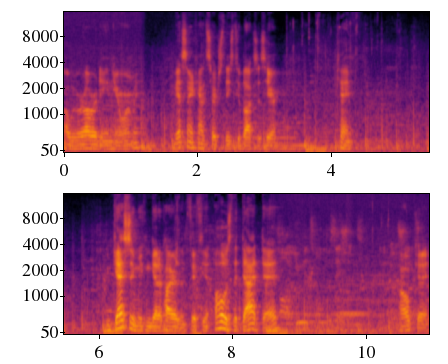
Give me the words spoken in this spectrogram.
Oh, we were already in here, weren't we? I'm guessing I can't search these two boxes here. Okay. I'm guessing we can get it higher than 50. Oh, is the dad dead? Okay.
